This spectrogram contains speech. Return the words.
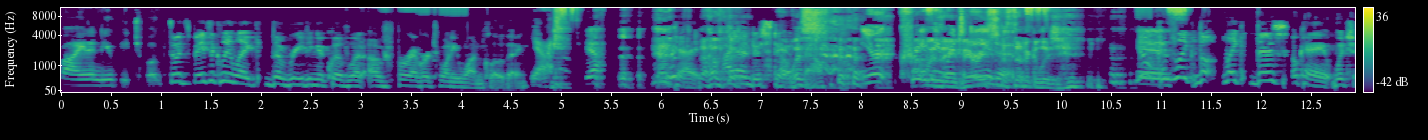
buying a new beach book. So it's basically like the reading equivalent of Forever 21 clothing. Yes. Yeah. okay. Was, I understand was, now. You're crazy that was a very Asians. specific illusion. no, because like the like there's okay, which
